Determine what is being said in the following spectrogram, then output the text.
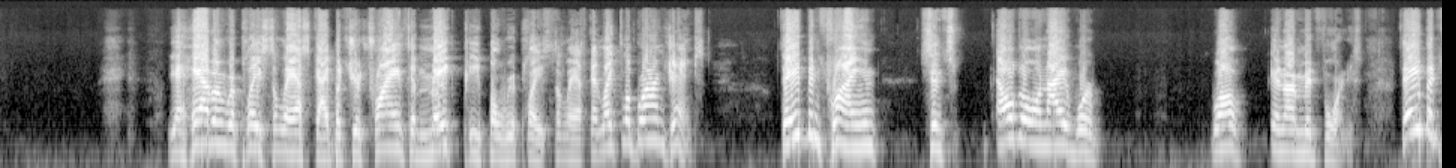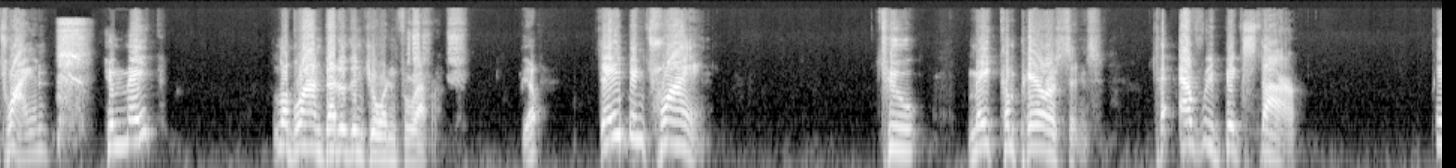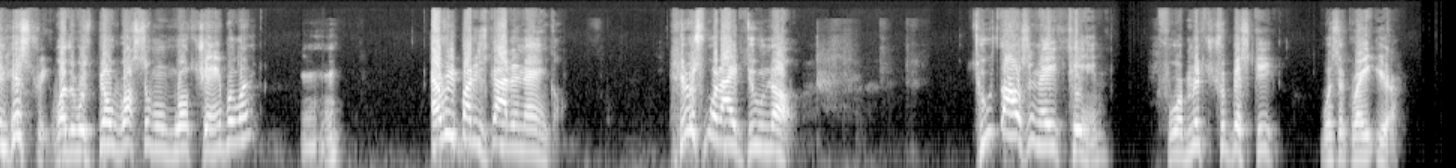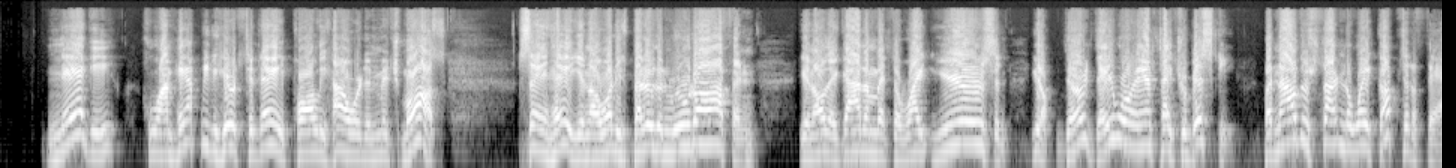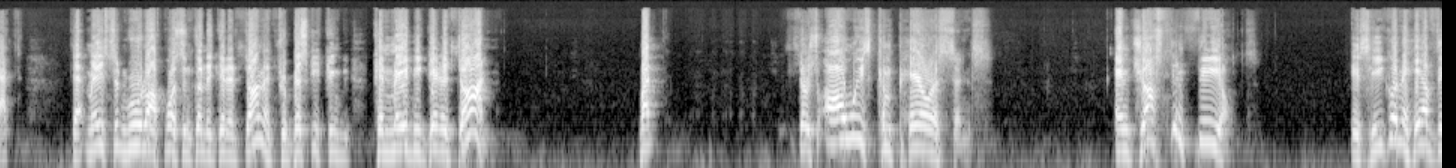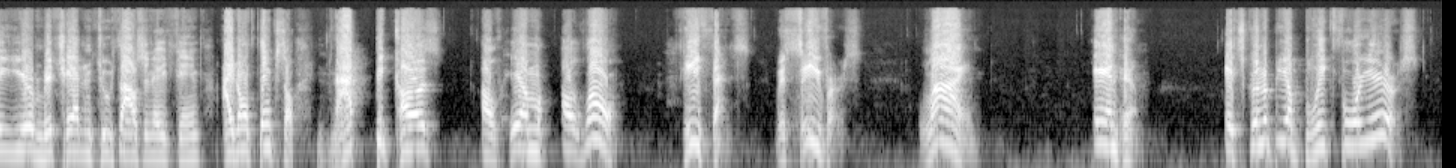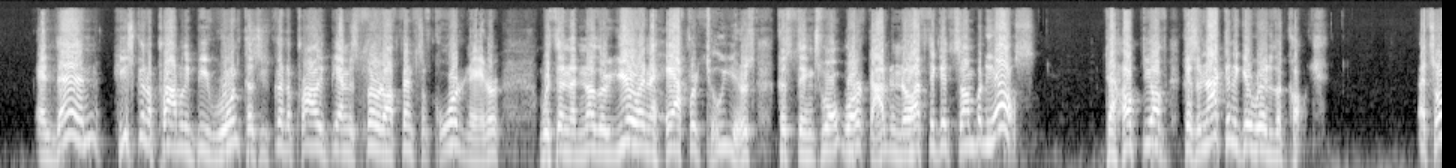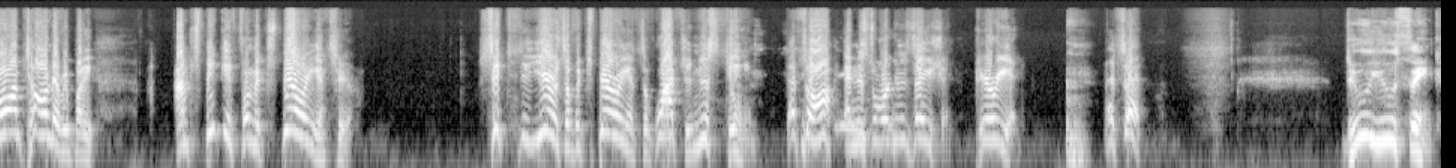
You haven't replaced the last guy, but you're trying to make people replace the last guy, like LeBron James. They've been trying since Eldo and I were, well, in our mid 40s. They've been trying to make LeBron better than Jordan forever. Yep. They've been trying to make comparisons to every big star in history, whether it was Bill Russell and Wilt Chamberlain. Mm-hmm. Everybody's got an angle. Here's what I do know 2018 for Mitch Trubisky was a great year. Nagy, who I'm happy to hear today, Paulie Howard and Mitch Moss saying, hey, you know what? He's better than Rudolph. And, you know, they got him at the right years. And, you know, they they were anti Trubisky. But now they're starting to wake up to the fact that Mason Rudolph wasn't going to get it done and Trubisky can, can maybe get it done. But there's always comparisons. And Justin Fields, is he going to have the year Mitch had in 2018? I don't think so. Not because of him alone. Defense, receivers, line, and him. It's going to be a bleak four years. And then he's going to probably be ruined because he's going to probably be on his third offensive coordinator within another year and a half or two years because things won't work out and they'll have to get somebody else to help the off because they're not going to get rid of the coach. That's all I'm telling everybody. I'm speaking from experience here. 60 years of experience of watching this team. That's all. And this organization, period. That's it. Do you think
